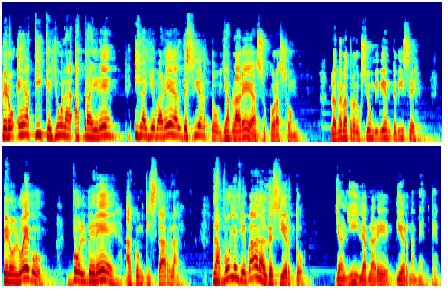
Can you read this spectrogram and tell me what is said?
pero he aquí que yo la atraeré y la llevaré al desierto y hablaré a su corazón. La nueva traducción viviente dice, pero luego volveré a conquistarla la voy a llevar al desierto y allí le hablaré tiernamente.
